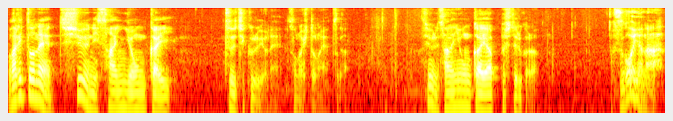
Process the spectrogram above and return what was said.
割とね週に34回通知来るよねその人のやつが。週に34回アップしてるから。すごいよな。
